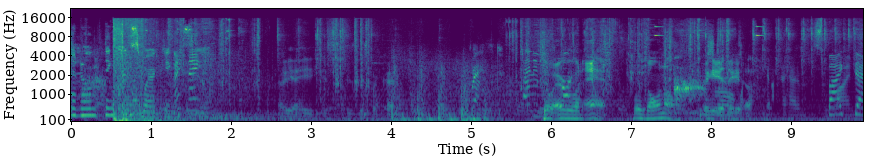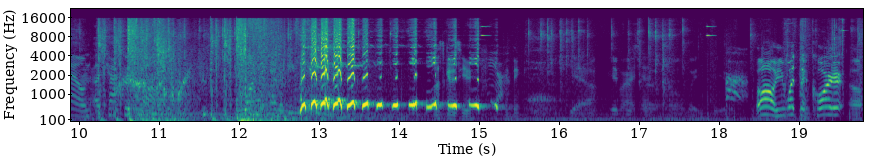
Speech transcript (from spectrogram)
I don't think it's working. Oh yeah, he, he's, he's this one guy. Yo, everyone at? What's going on? They're here, they're here. Oh. I had him Spike down, up. attacker spawn. One enemy remaining. Last guy's here, I think. Yeah. It Right was, uh, oh wait. Oh, he went the corner! Oh.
